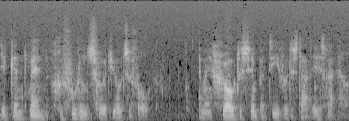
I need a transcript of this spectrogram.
Je kent mijn gevoelens voor het Joodse volk. En mijn grote sympathie voor de staat Israël.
